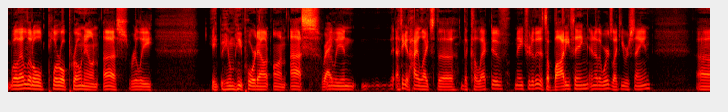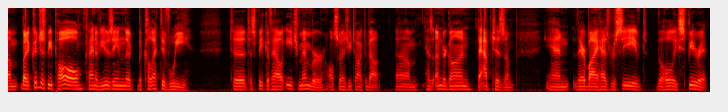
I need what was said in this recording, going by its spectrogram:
Well, that little plural pronoun "us" really he, he poured out on us right. really and i think it highlights the the collective nature to this. it's a body thing in other words like you were saying um, but it could just be paul kind of using the, the collective we to, to speak of how each member also as you talked about um, has undergone baptism and thereby has received the holy spirit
